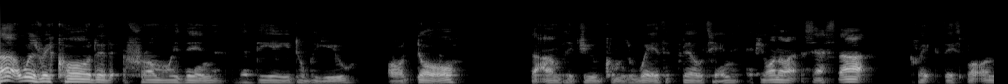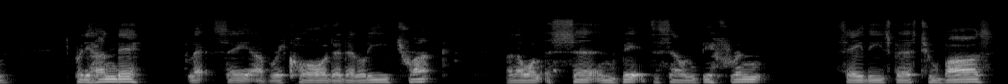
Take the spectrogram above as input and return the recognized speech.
That was recorded from within the DAW or DAW that Amplitube comes with built in. If you want to access that, click this button. It's pretty handy. Let's say I've recorded a lead track and I want a certain bit to sound different. Say these first two bars.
